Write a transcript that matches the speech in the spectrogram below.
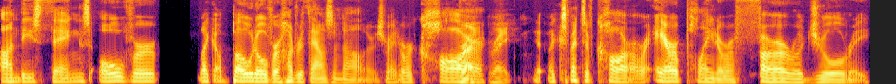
on these things over like a boat over $100,000, right? Or a car right, right. expensive car or airplane or a fur or jewelry.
